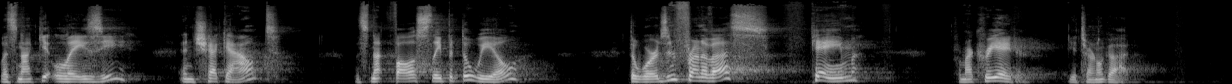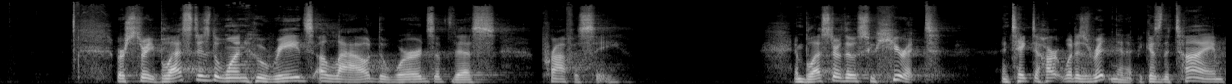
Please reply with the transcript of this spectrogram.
Let's not get lazy and check out. Let's not fall asleep at the wheel. The words in front of us came from our Creator, the eternal God. Verse 3 Blessed is the one who reads aloud the words of this prophecy. And blessed are those who hear it and take to heart what is written in it, because the time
